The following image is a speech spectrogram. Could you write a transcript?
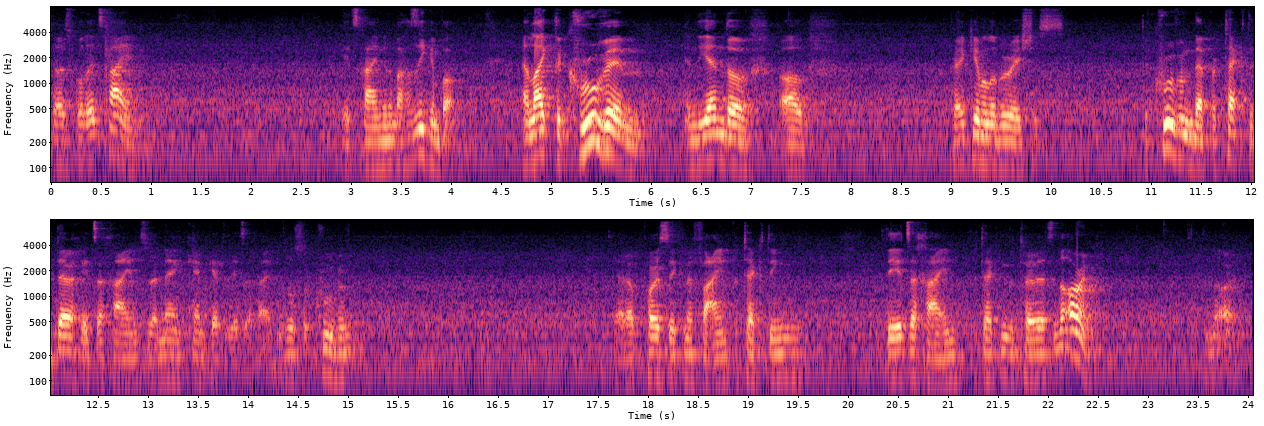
So it's called Eitzachayim. Eitzachayim in the Machazikim And like the Kruvim in the end of of Perek Gimel Bereshis. The kruvim that protect the derech Eitzachayim so that man can't get to the Eitzachayim. There's also kruvim that are persik nefayim protecting the Eitzachayim, protecting the Torah that's in the Aron. In the Aron.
